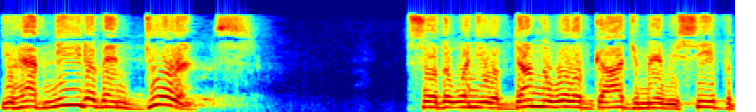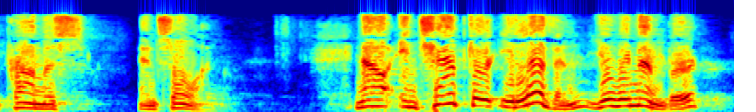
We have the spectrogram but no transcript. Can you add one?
You have need of endurance so that when you have done the will of God, you may receive the promise and so on. Now, in chapter 11, you remember,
